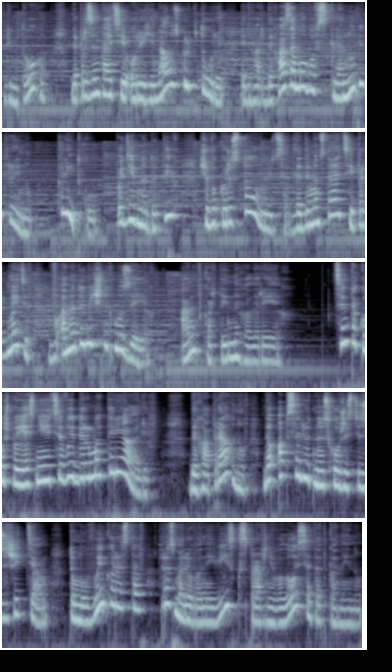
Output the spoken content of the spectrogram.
Крім того, для презентації оригіналу скульптури Едгар Дега замовив скляну вітрину, клітку, подібну до тих, що використовуються для демонстрації предметів в анатомічних музеях, а не в картинних галереях. Цим також пояснюється вибір матеріалів. Дега прагнув до абсолютної схожості з життям, тому використав розмальований віск, справжнє волосся та тканину.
